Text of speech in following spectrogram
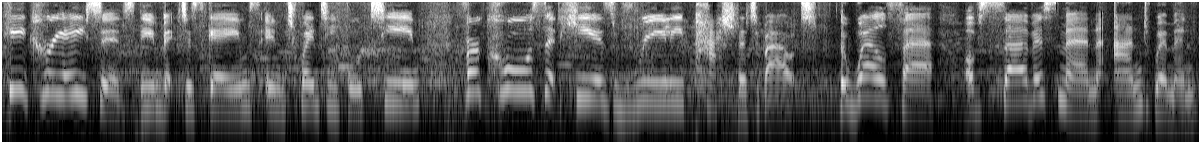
He created the Invictus Games in 2014 for a cause that he is really passionate about the welfare of servicemen and women.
